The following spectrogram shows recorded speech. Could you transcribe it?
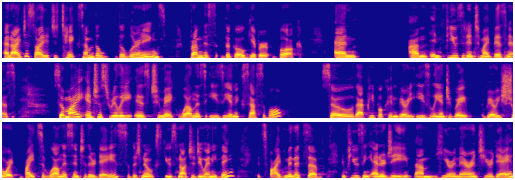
and I decided to take some of the the learnings from this the Go Giver book and um, infuse it into my business. So my interest really is to make wellness easy and accessible so that people can very easily integrate very short bites of wellness into their days. So there's no excuse not to do anything. It's five minutes of infusing energy um, here and there into your day.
